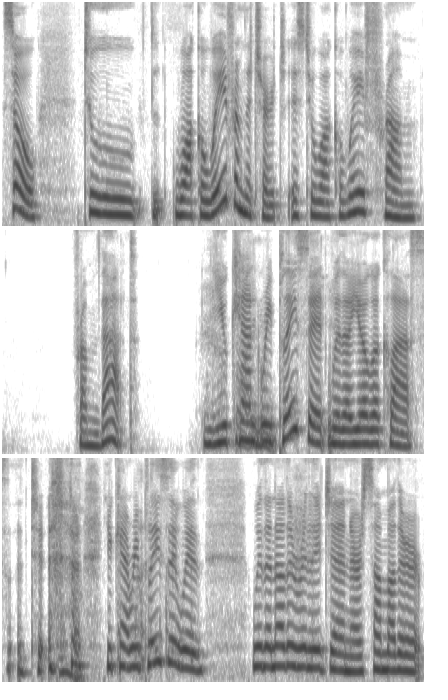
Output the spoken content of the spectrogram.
so to walk away from the church is to walk away from from that you can't replace it with a yoga class to, mm-hmm. you can't replace it with with another religion or some other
